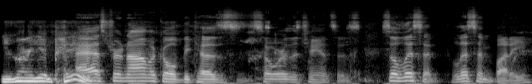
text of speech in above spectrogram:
you're gonna get paid. Astronomical because so are the chances. So listen, listen, buddy.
